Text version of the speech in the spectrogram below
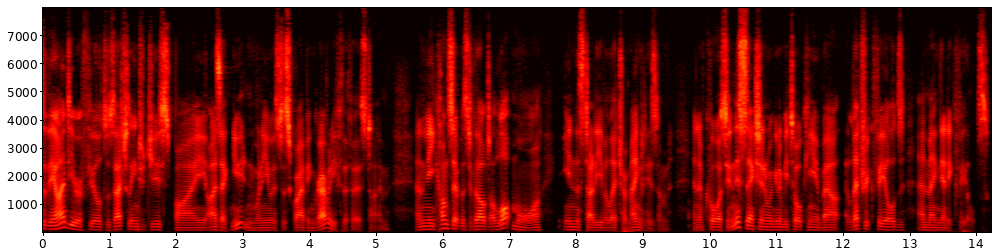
So the idea of fields was actually introduced by Isaac Newton when he was describing gravity for the first time, and the concept was developed a lot more in the study of electromagnetism. And of course, in this section, we're going to be talking about electric fields and magnetic fields.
